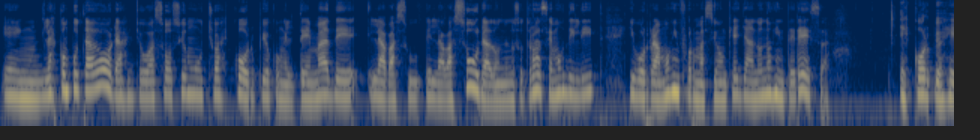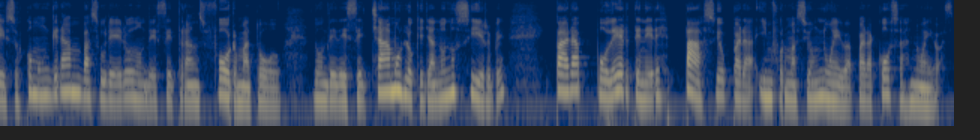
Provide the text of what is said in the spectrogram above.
En las computadoras yo asocio mucho a Scorpio con el tema de la, la basura, donde nosotros hacemos delete y borramos información que ya no nos interesa. Escorpio es eso, es como un gran basurero donde se transforma todo donde desechamos lo que ya no nos sirve para poder tener espacio para información nueva, para cosas nuevas.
